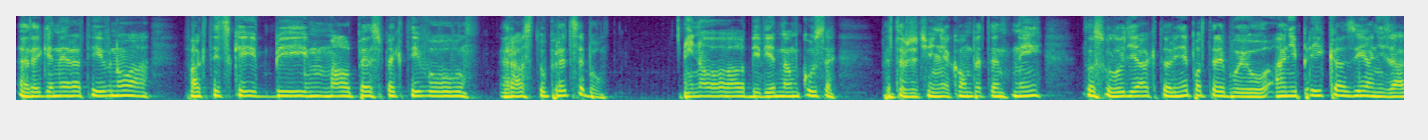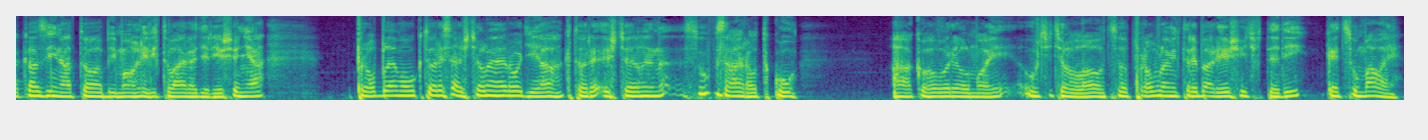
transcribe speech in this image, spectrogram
regeneratívnu a fakticky by mal perspektívu rastu pred sebou. Inovoval by v jednom kuse, pretože či nekompetentní, to sú ľudia, ktorí nepotrebujú ani príkazy, ani zákazy na to, aby mohli vytvárať riešenia problémov, ktoré sa ešte len rodia, ktoré ešte len sú v zárodku. A ako hovoril môj učiteľ Laoco, problémy treba riešiť vtedy, keď sú malé.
